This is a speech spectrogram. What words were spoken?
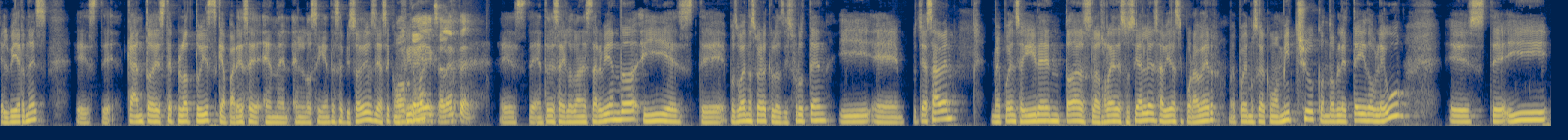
el viernes. Este, canto este plot twist que aparece en, en los siguientes episodios. Ya se confirma. Ok, excelente. Este, entonces ahí los van a estar viendo y este, pues bueno, espero que los disfruten y eh, pues ya saben, me pueden seguir en todas las redes sociales, habidas y por haber, me pueden buscar como Michu con doble T y W, este, y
